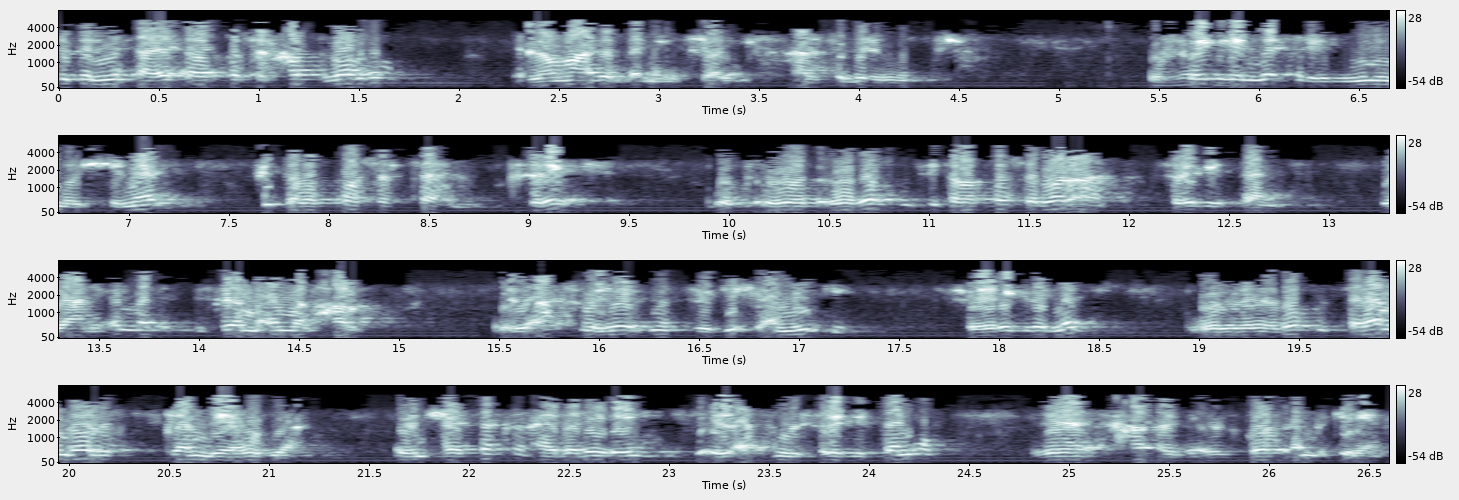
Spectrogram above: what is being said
صدر النسر عليه 13 خط برضه اللي هم عدد بني إسرائيل على صدر النسر وفي رجل النسر اليمين والشمال في 13 سهم في رجل ورسم في 13 ورقة في رجل الثانية يعني أما الاستسلام اما الحرب. الاسهم اللي هي بنصف الجيش الأمريكي في رجل النصر والرسم السلام ده الاستسلام لليهود يعني. مش هيستسلم هيبقى ليه إيه؟ الأسهم في رجل الثانية زي القوات الأمريكية يعني.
